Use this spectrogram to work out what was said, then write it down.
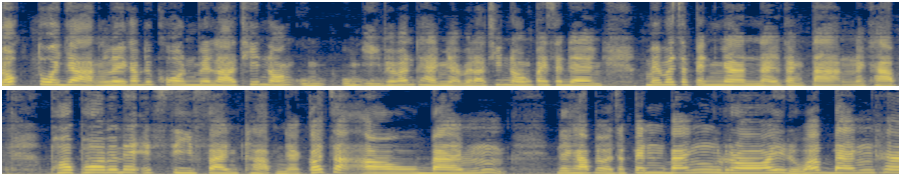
ยกตัวอย่างเลยครับทุกคนเวลาที่น้องอุงอุงอิงเพชรบ้านแพงเนี่ยเวลาที่น้องไปแสดงไม่ว่าจะเป็นงานไหนต่างๆนะครับพ่อพ่อแม่แม่ FC แฟนคลับเนี่ยก็จะเอาแบงค์นะครับไม่ว่าจะเป็นแบงค์ร้อยหรือว่าแบงค์ห้า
